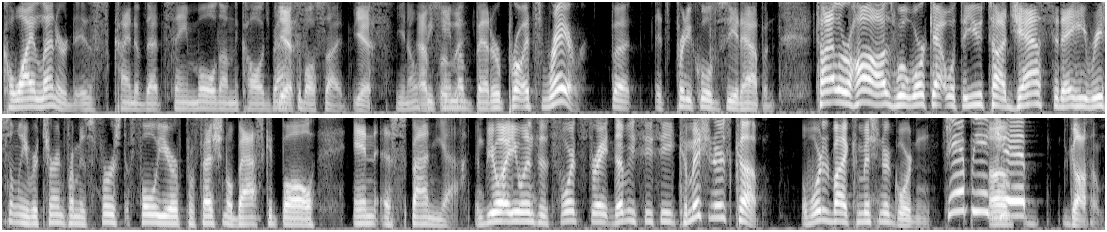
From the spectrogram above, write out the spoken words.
Kawhi Leonard is kind of that same mold on the college basketball yes. side. Yes. You know, absolutely. became a better pro. It's rare, but it's pretty cool to see it happen. Tyler Haws will work out with the Utah Jazz today. He recently returned from his first full year of professional basketball in España. And BYU wins its fourth straight WCC Commissioner's Cup, awarded by Commissioner Gordon. Championship! Gotham.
